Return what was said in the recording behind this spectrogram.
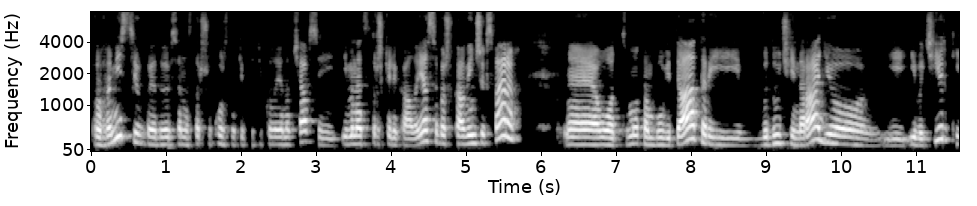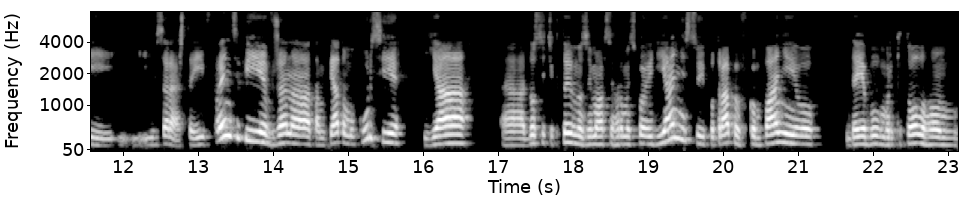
програмістів, бо я дивився на старшокурсників тоді, коли я навчався, і, і мене це трошки лякало. Я себе шукав в інших сферах. Е, от, Тому там був і театр, і ведучий на радіо, і і вечірки, і, і все решта. І в принципі, вже на там п'ятому курсі я е, досить активно займався громадською діяльністю і потрапив в компанію де я був маркетологом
